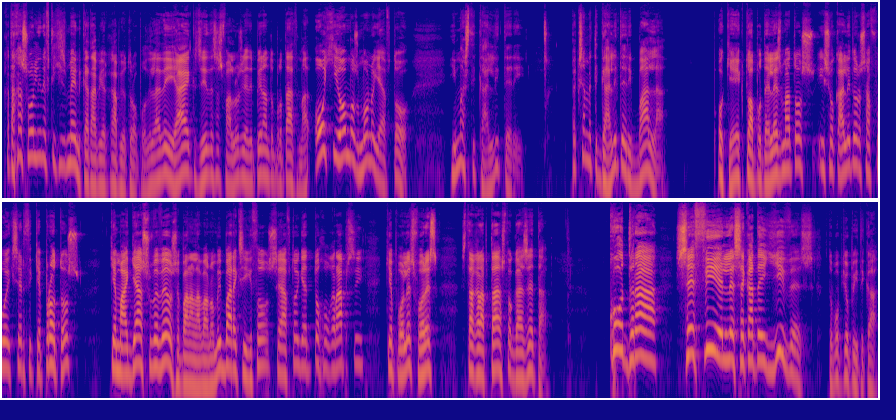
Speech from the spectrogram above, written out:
καταρχάς όλοι είναι ευτυχισμένοι κατά κάποιο τρόπο. Δηλαδή οι ΑΕΚτζήδες ασφαλώς γιατί πήραν το πρωτάθλημα. Όχι όμως μόνο για αυτό. Είμαστε καλύτεροι. Παίξαμε την καλύτερη μπάλα. Οκ, εκ του αποτελέσματος είσαι ο καλύτερος αφού έχεις έρθει και πρώτος και μαγιά σου βεβαίως επαναλαμβάνω. Μην παρεξηγηθώ σε αυτό γιατί το έχω γράψει και πολλές φορές στα γραπτά στον καζέτα. Κόντρα σε θύελες, σε καταιγίδες. Το πω πιο ποιητικά.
